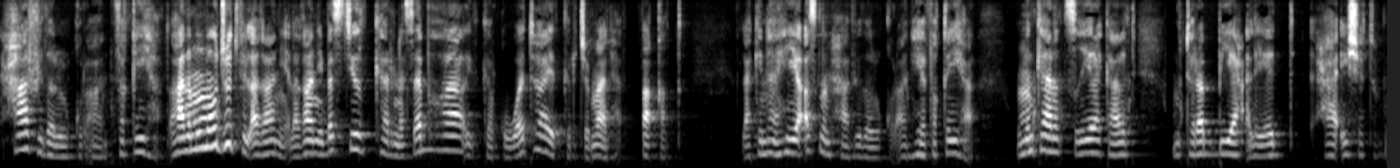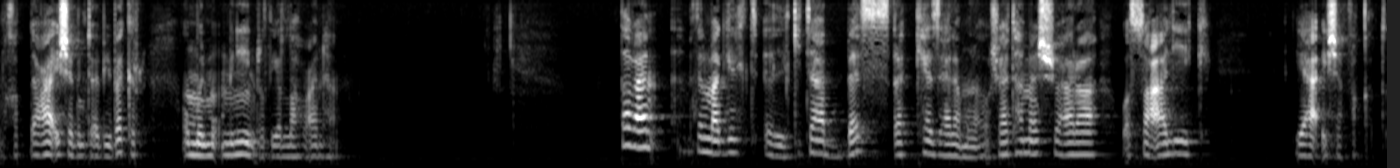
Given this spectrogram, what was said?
حافظة للقرآن فقيهة. هذا مو موجود في الأغاني الأغاني بس يذكر نسبها يذكر قوتها يذكر جمالها فقط. لكنها هي أصلا حافظة للقرآن هي فقيهة ومن كانت صغيرة كانت متربية على يد عائشة. عائشة بنت أبي بكر أم المؤمنين رضي الله عنها طبعا مثل ما قلت الكتاب بس ركز على مناوشاتها مع الشعراء والصعاليك لعائشة فقط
